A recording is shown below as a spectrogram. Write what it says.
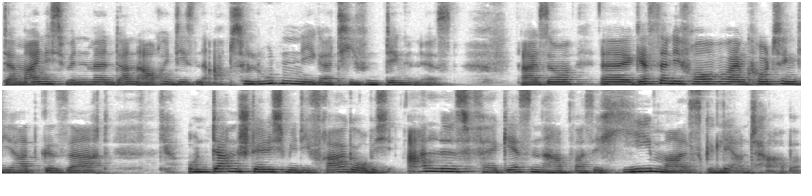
da meine ich, wenn man dann auch in diesen absoluten negativen Dingen ist. Also äh, gestern die Frau beim Coaching, die hat gesagt, und dann stelle ich mir die Frage, ob ich alles vergessen habe, was ich jemals gelernt habe.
